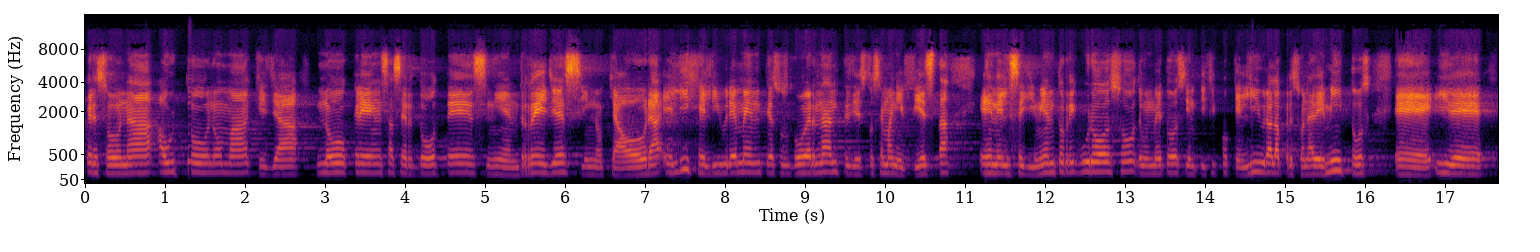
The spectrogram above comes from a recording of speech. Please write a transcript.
persona autónoma que ya no cree en sacerdotes ni en reyes, sino que ahora elige libremente a sus gobernantes y esto se manifiesta en el seguimiento riguroso de un método científico que libra a la persona de mitos eh, y de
